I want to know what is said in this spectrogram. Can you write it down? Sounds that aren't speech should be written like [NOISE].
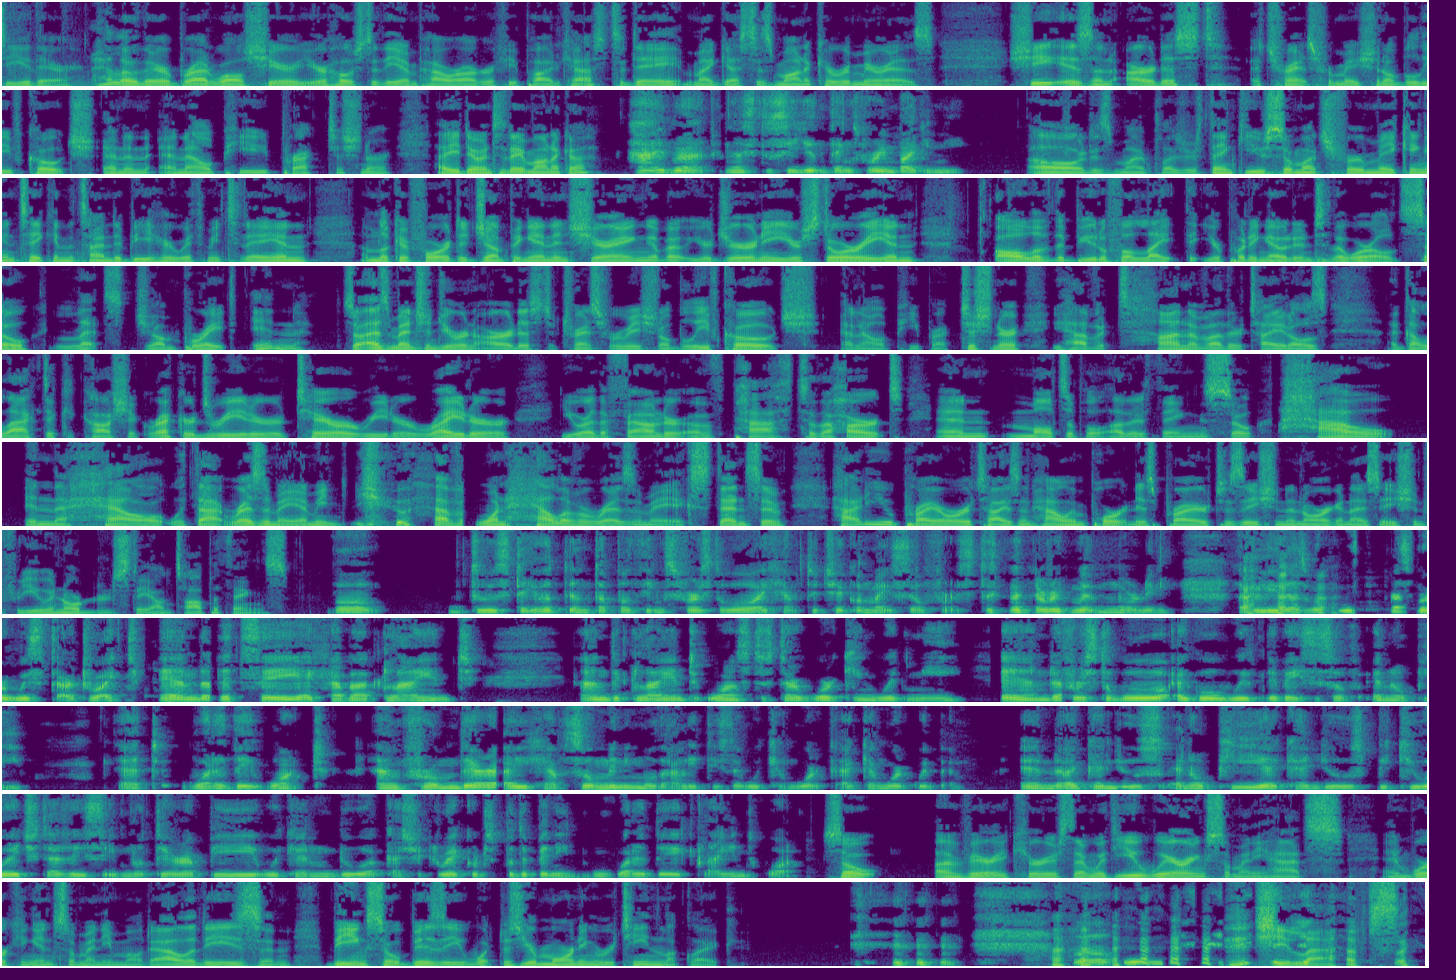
see you there. Hello there, Brad Walsh here, your host of the Empowerography podcast. Today, my guest is Monica Ramirez. She is an artist, a transformational belief coach, and an NLP practitioner. How are you doing today, Monica? Hi, Brad. Nice to see you, and thanks for inviting me. Oh, it is my pleasure. Thank you so much for making and taking the time to be here with me today. And I'm looking forward to jumping in and sharing about your journey, your story, and all of the beautiful light that you're putting out into the world. So let's jump right in. So, as mentioned, you're an artist, a transformational belief coach, NLP practitioner. You have a ton of other titles a galactic Akashic records reader, tarot reader, writer. You are the founder of Path to the Heart and multiple other things. So, how in the hell with that resume? I mean, [LAUGHS] you have one hell of a resume, extensive. How do you prioritize and how important is prioritization and organization for you in order to stay on top of things? Well, to stay on top of things, first of all, I have to check on myself first [LAUGHS] every morning. I believe that's what we, [LAUGHS] that's where we start, right? And uh, let's say I have a client, and the client wants to start working with me. And uh, first of all, I go with the basis of NLP that what do they want? And from there, I have so many modalities that we can work. I can work with them. And I can use NLP, I can use BQH, that is hypnotherapy. We can do Akashic Records, but depending on what the client want. So I'm very curious then, with you wearing so many hats and working in so many modalities and being so busy, what does your morning routine look like? [LAUGHS] well, when... [LAUGHS] she laughs. [LAUGHS]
